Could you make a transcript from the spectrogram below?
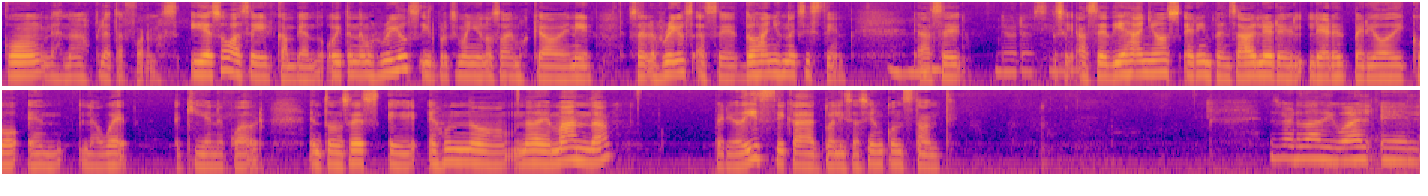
con las nuevas plataformas. Y eso va a seguir cambiando. Hoy tenemos Reels y el próximo año no sabemos qué va a venir. O sea, los Reels hace dos años no existían. Hace, sí. hace diez años era impensable leer, el periódico en la web aquí en Ecuador. Entonces, eh, es una demanda periodística de actualización constante. Es verdad, igual el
